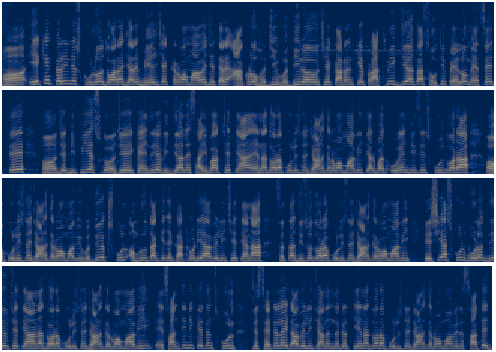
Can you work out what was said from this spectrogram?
એક એક કરીને સ્કૂલો દ્વારા જ્યારે મેલ ચેક કરવામાં આવે છે, ત્યારે આંકડો હજી વધી રહ્યો છે, કારણ કે પ્રાથમિક જે હતા, સૌથી પહેલો મેસેજ તે જે ડીપીએસ જે કેન્દ્રીય વિદ્યાલય સાઈબાગ છે, ત્યાં એના દ્વારા પોલીસને જાણ કરવામાં આવી. ત્યારબાદ ઓએનજીસી સ્કૂલ દ્વારા પોલીસને જાણ કરવામાં આવી. વધુ એક સ્કૂલ, અમૃતા કે જે ઘાટલોડિયા આવેલી છે, ત્યાંના સત્તાધીશો દ્વારા પોલીસને જાણ કરવામાં આવી. એશિયા સ્કૂલ બોળકદેવ છે, ત્યાંના દ્વારા પોલીસને જાણ કરવામાં આવી. એ શાંતિ સ્કૂલ જે સેટેલાઇટ આવેલી છે, આનંદનગર, તેના દ્વારા પોલીસને જાણ કરવામાં આવી. અને સાથે જ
